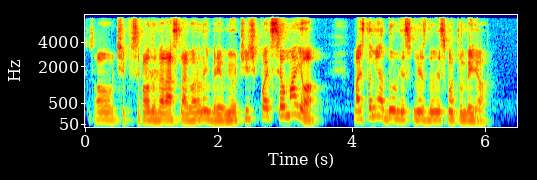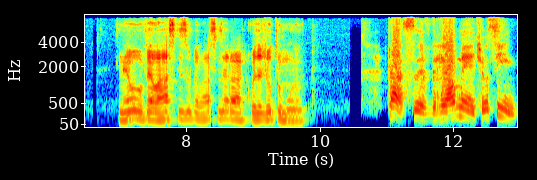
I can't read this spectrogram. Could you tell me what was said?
Só, tipo, você falou do Velasquez agora, eu lembrei. O Miotite pode ser o maior, mas também há dúvidas, minhas dúvidas quanto o melhor. Nem o Velasquez, o Velasquez era coisa de outro mundo. Cara, realmente, assim.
